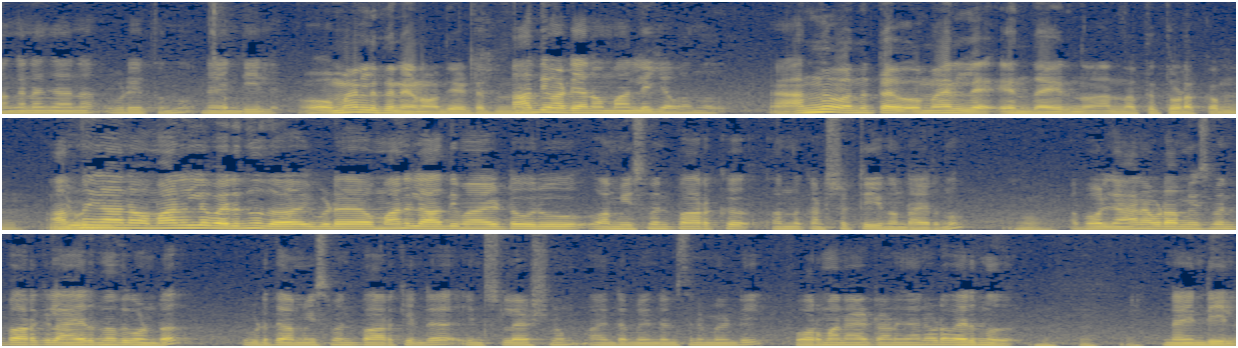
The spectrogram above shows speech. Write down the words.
അങ്ങനെ ഞാൻ ഇവിടെ എത്തുന്നു നയന്റിയിൽ ഒമാനിൽ തന്നെയാണോ ആദ്യമായിട്ട് ആദ്യമായിട്ട് ഞാൻ ഒമാനിലേക്കാണ് വന്നത്. അന്ന് വന്നിട്ട് ഒമാനിൽ എന്തായിരുന്നു അന്നത്തെ തുടക്കം അന്ന് ഞാൻ ഒമാനിൽ വരുന്നത് ഇവിടെ ഒമാനിൽ ആദ്യമായിട്ട് ഒരു അമ്യൂസ്മെന്റ് പാർക്ക് അന്ന് കൺസ്ട്രക്ട് ചെയ്യുന്നുണ്ടായിരുന്നു. അപ്പോൾ ഞാൻ അവിടെ അമ്യൂസ്മെന്റ് പാർക്കിലായിരുന്നത് കൊണ്ട് ഇവിടുത്തെ അമ്യൂസ്മെന്റ് പാർക്കിന്റെ ഇൻസ്റ്റലേഷനും അതിന്റെ മെയിന്റനൻസിനും വേണ്ടി ഫോർമാനായിട്ടാണ് ഞാനിവിടെ ഇവിടെ വരുന്നത്. നയന്റിയിൽ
